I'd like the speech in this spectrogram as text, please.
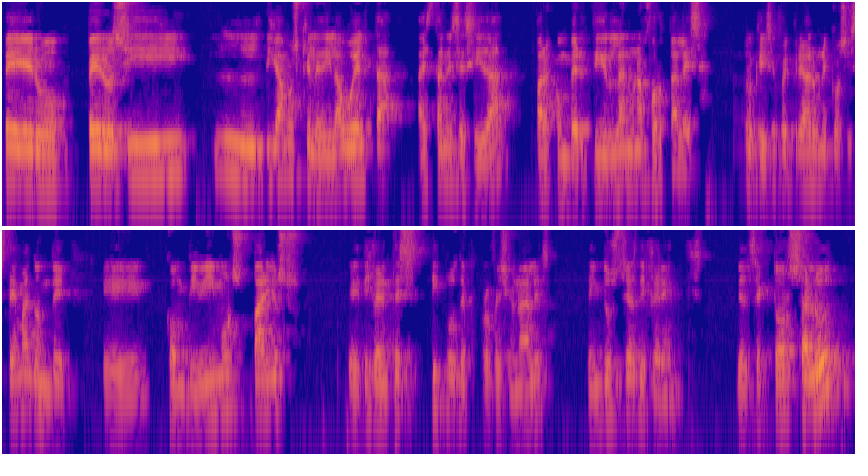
pero, pero sí, digamos que le di la vuelta a esta necesidad para convertirla en una fortaleza. Lo que hice fue crear un ecosistema en donde eh, convivimos varios eh, diferentes tipos de profesionales de industrias diferentes, del sector salud,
